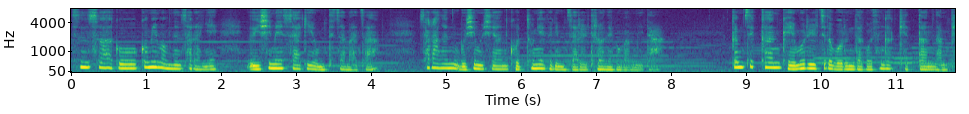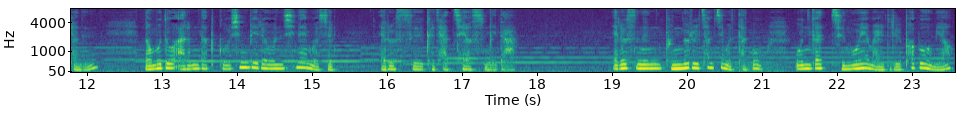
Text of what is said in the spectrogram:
순수하고 꾸밈없는 사랑에 의심의 싹이 움트자마자 사랑은 무시무시한 고통의 그림자를 드러내고 맙니다. 끔찍한 괴물일지도 모른다고 생각했던 남편은 너무도 아름답고 신비로운 신의 모습, 에로스 그 자체였습니다. 에로스는 분노를 참지 못하고 온갖 증오의 말들을 퍼부으며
